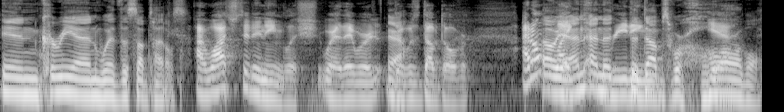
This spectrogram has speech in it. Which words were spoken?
in Korean with the subtitles? I watched it in English where they were Yeah. it was dubbed over. I don't Oh like yeah, and, and the, the dubs were Yeah. horrible.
